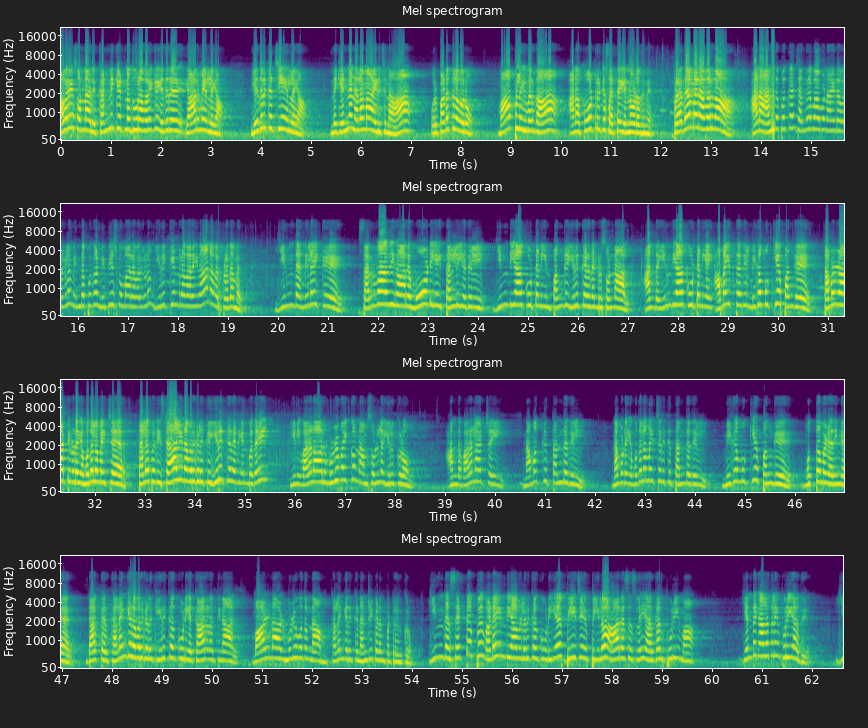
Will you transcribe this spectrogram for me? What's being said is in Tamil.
அவரே சொன்னார் கண்ணு கெட்டின தூரம் வரைக்கும் எதிர யாருமே இல்லையாம் எதிர்க்கட்சியே இல்லையாம் இன்னைக்கு என்ன நிலைமை ஆயிடுச்சுன்னா ஒரு படத்தில் வரும் மாப்பிள்ளை இவர்தான் ஆனால் போட்டிருக்க சட்டை என்னோடதுன்னு. பிரதமர் அவர்தான். ஆனால் அந்த பக்கம் சந்திரபாபு நாயுடு அவர்களும் இந்த பக்கம் நிதிஷ்குமார் அவர்களும் இருக்கின்ற வரைதான் அவர் பிரதமர். இந்த நிலைக்கு சர்வாதிகார மோடியை தள்ளியதில் இந்தியா கூட்டணியின் பங்கு இருக்கிறது என்று சொன்னால் அந்த இந்தியா கூட்டணியை அமைத்ததில் மிக முக்கிய பங்கு தமிழ்நாட்டினுடைய முதலமைச்சர் தளபதி ஸ்டாலின் அவர்களுக்கு இருக்கிறது என்பதை இனி வரலாறு முழுமைக்கும் நாம் சொல்ல இருக்கிறோம். அந்த வரலாற்றை நமக்கு தந்ததில் நம்முடைய முதலமைச்சருக்கு தந்ததில் மிக முக்கிய பங்கு முத்தமிழறிஞர் டாக்டர் கலைஞர் அவர்களுக்கு இருக்கக்கூடிய காரணத்தினால் வாழ்நாள் முழுவதும் நாம் கலைஞருக்கு நன்றி கடன் பட்டிருக்கிறோம் இந்த செட்டப்பு வட இந்தியாவில் இருக்கக்கூடிய பிஜேபியிலோ ஆர்எஸ்எஸ்ல யாருக்காவது புரியுமா? எந்த காலத்துலையும் புரியாது.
